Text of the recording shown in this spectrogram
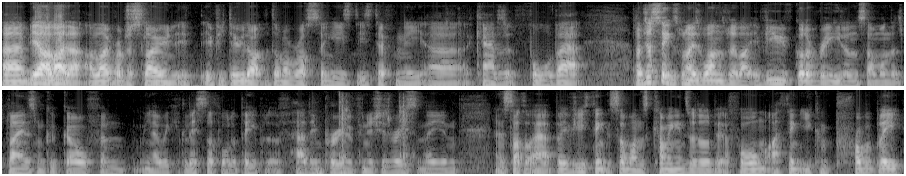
Um, yeah, I like that. I like Roger Sloan. If, if, you do like the Donald Ross thing, he's, he's definitely uh, a candidate for that. I just think it's one of those ones where, like, if you've got a read on someone that's playing some good golf, and you know, we could list off all the people that have had improving finishes recently and and stuff like that. But if you think someone's coming into a little bit of form, I think you can probably.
